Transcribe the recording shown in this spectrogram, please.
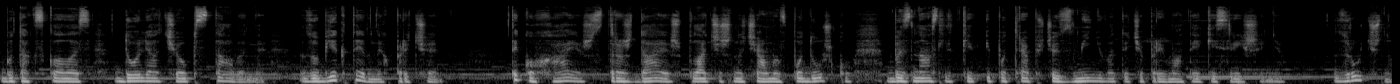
бо так склалась доля чи обставини з об'єктивних причин. Ти кохаєш, страждаєш, плачеш ночами в подушку без наслідків і потреб щось змінювати чи приймати якісь рішення. Зручно,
